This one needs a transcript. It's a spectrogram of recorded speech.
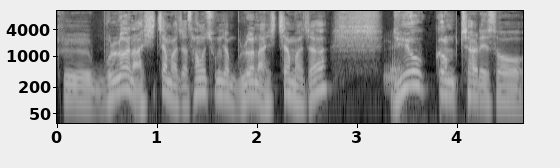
그 물러나시자마자 사무총장 물러나시자마자 네. 뉴욕 검찰에서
